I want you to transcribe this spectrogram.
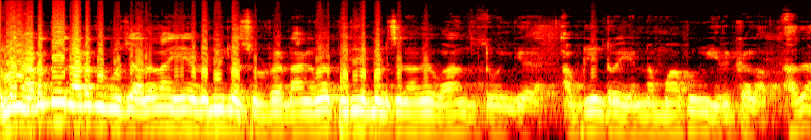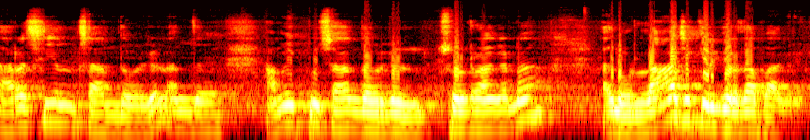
எல்லாம் நடந்தே நடந்து போச்சு. அதெல்லாம் ஏன் வெளியில் சொல்கிறேன் நாங்கள்லாம் பெரிய மனுஷனாகவே வாழ்ந்துட்டோம் இங்கே அப்படின்ற எண்ணமாகவும் இருக்கலாம். அது அரசியல் சார்ந்தவர்கள் அந்த அமைப்பு சார்ந்தவர்கள் சொல்கிறாங்கன்னா அதில் ஒரு லாஜிக் இருக்கிறதா பார்க்குறேன்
